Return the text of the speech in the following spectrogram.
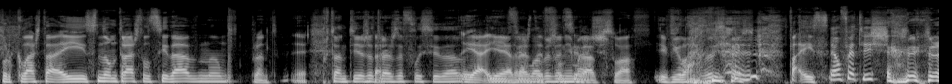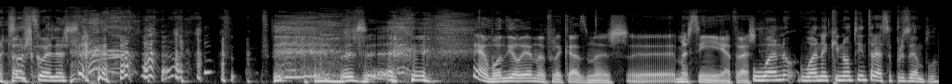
porque lá está. Aí se não me traz felicidade, não. Pronto. É, Portanto, ias atrás da felicidade yeah, e é atrás da felicidade animais. pessoal. E violar. Pá, isso. É um fetiche. São escolhas. Mas, eh, É um bom dilema, por acaso, mas, eh, mas sim, é atrás. o, ano, o ano aqui não te interessa, por exemplo.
